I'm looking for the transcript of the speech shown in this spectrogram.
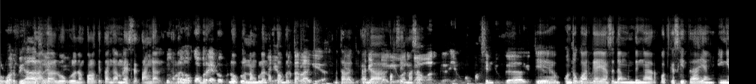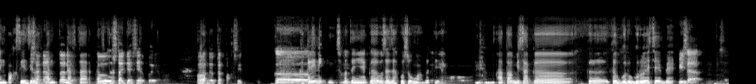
luar biasa. tanggal itu. 26 kalau kita nggak meleset tanggal ya, 26 tanggal Oktober ya 26. 26 bulan Iya, Oktober. bentar betul. lagi ya. Bentar lagi. Mungkin Ada bagi vaksin massal. warga-warga yang mau vaksin juga gitu ya. Iya, untuk warga yang sedang mendengar podcast kita yang ingin vaksin Bisa silahkan daftar ya? daftar, Ke daftar. ustazah siapa ya? Kalau daftar vaksin. Ke ke klinik sepertinya ke Ustazah Kusuma berarti ya. Oh, Atau bisa ke ke ke guru-guru SCB. bisa bisa.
